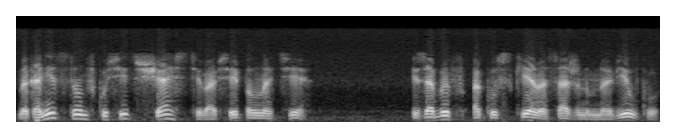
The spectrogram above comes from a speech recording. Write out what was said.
наконец-то он вкусит счастье во всей полноте. И забыв о куске, насаженном на вилку,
